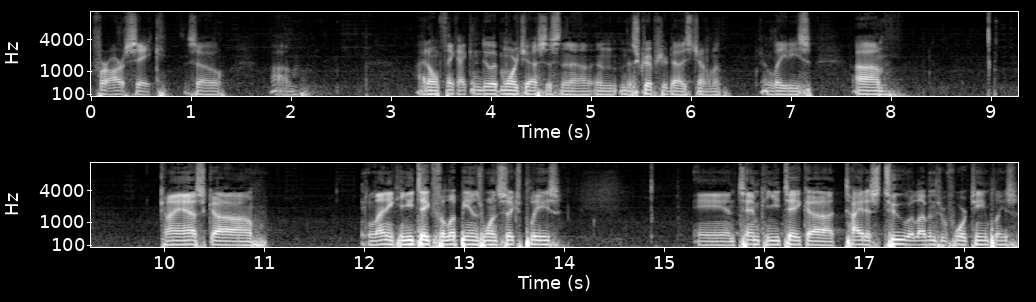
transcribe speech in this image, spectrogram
for our sake. So, um, I don't think I can do it more justice than, uh, than the Scripture does, gentlemen and ladies. Um, can I ask uh, Lenny? Can you take Philippians one six, please? And Tim, can you take uh, Titus two eleven through fourteen, please?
